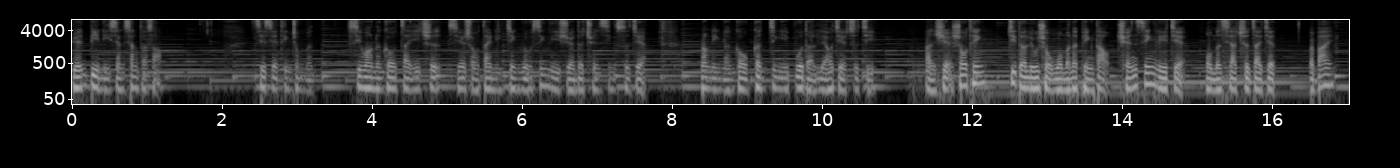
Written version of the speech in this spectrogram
远比你想象的少。谢谢听众们，希望能够再一次携手带您进入心理学的全新世界，让您能够更进一步的了解自己。感谢收听，记得留守我们的频道，全新理解。我们下次再见，拜拜。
